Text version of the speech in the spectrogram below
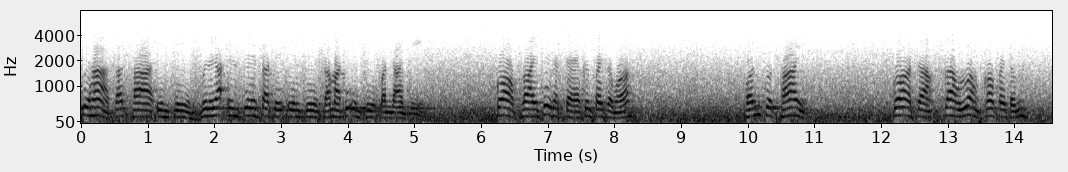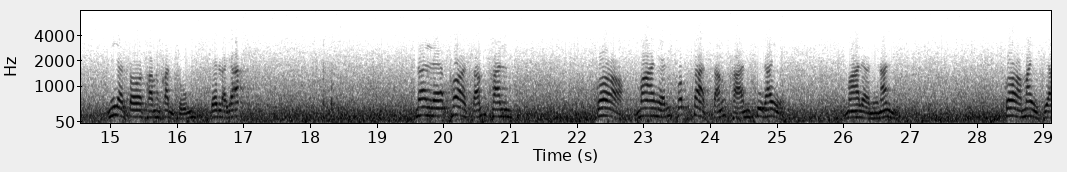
ทรีห้าศรัทธาอินทรีวิริยะอินทรีสติอินทรีสมาธิอินทรีปัญญาอินทรีก็พลอยที่จะแก่ขึ้นไปเสมอ ผลสุดท้าย ก็จะก้าวล่วงเข้าไปถึง นิยตธรรมขั้นสูงเป็นระยะ นั่นแหละข้อสำคัญ ก็มาเห็นพบชาติสังขารที่ได้ มาแล้วนี่นั้น ก็ไม่เสีย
